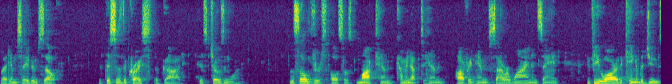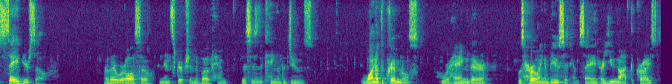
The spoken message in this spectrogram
let him save himself, if this is the Christ of God, his chosen one. The soldiers also mocked him, coming up to him, offering him sour wine, and saying, If you are the king of the Jews, save yourself. Now there were also an inscription above him, This is the king of the Jews. One of the criminals who were hanged there was hurling abuse at him, saying, Are you not the Christ?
